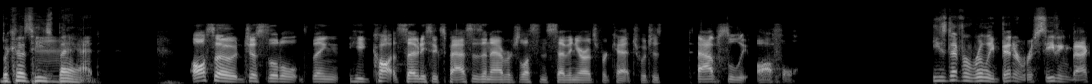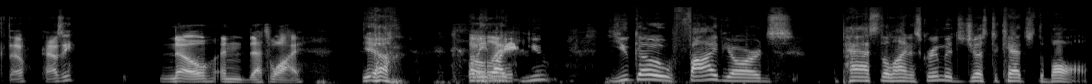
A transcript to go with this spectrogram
because he's Mm. bad. Also, just a little thing, he caught 76 passes and averaged less than seven yards per catch, which is absolutely awful. he's never really been a receiving back though, has he? No, and that's why. Yeah. I mean, like- like you, you go five yards past the line of scrimmage just to catch the ball.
